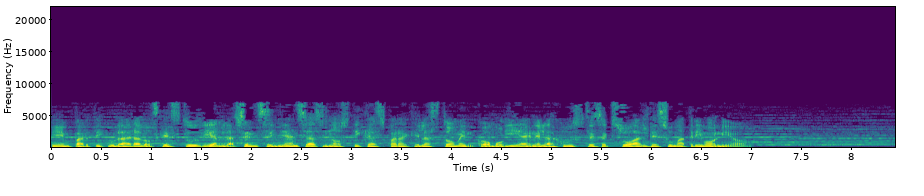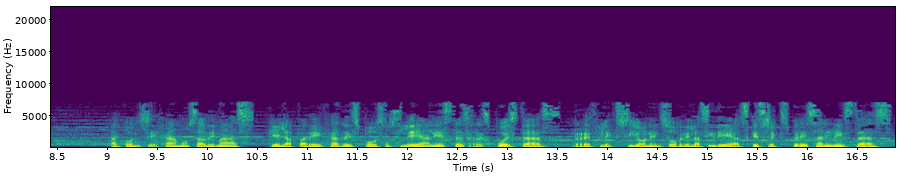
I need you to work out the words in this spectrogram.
en particular a los que estudian las enseñanzas gnósticas para que las tomen como guía en el ajuste sexual de su matrimonio. Aconsejamos además, que la pareja de esposos lean estas respuestas, reflexionen sobre las ideas que se expresan en estas,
